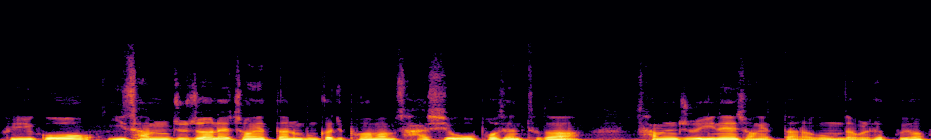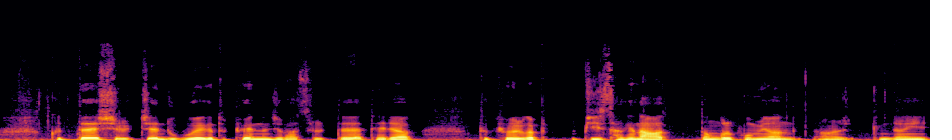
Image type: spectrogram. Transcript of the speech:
그리고 2, 3주 전에 정했다는 분까지 포함하면 45%가 3주 이내에 정했다라고 응답을 했고요. 그때 실제 누구에게 투표했는지 봤을 때 대략 득표율과 비- 비슷하게 나왔던 걸 보면 어, 굉장히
